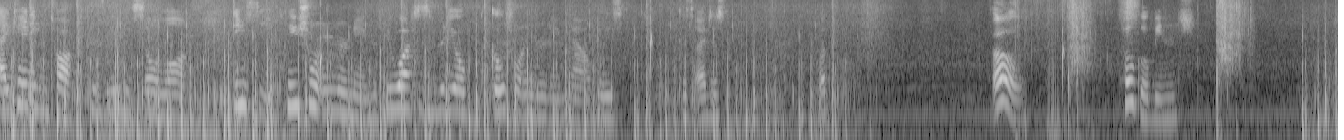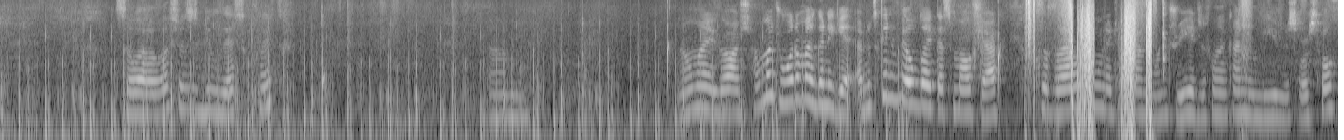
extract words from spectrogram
I can't even talk. because name is so long. DC, please shorten your name. If you watch this video, go shorten your name now, please. Because I just... What? Oh. Cocoa beans. So uh, let's just do this quick. Um, oh my gosh, how much wood am I gonna get? I'm just gonna build like a small shack because I don't want to chop down one tree. I just want to kind of be resourceful.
